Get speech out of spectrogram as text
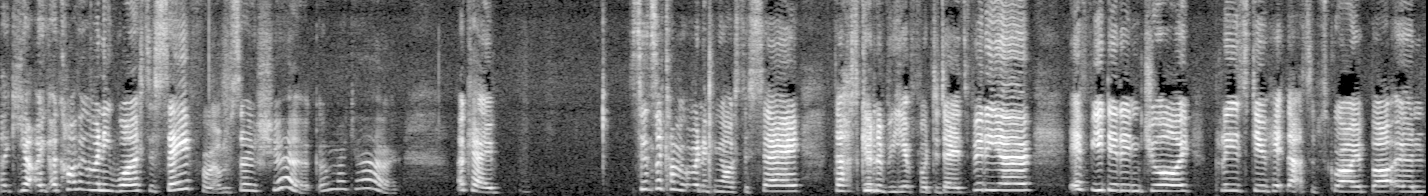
Like yeah, I, I can't think of any words to say for it. I'm so shook. Oh my god. Okay. Since I can't think of anything else to say, that's gonna be it for today's video. If you did enjoy, please do hit that subscribe button.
